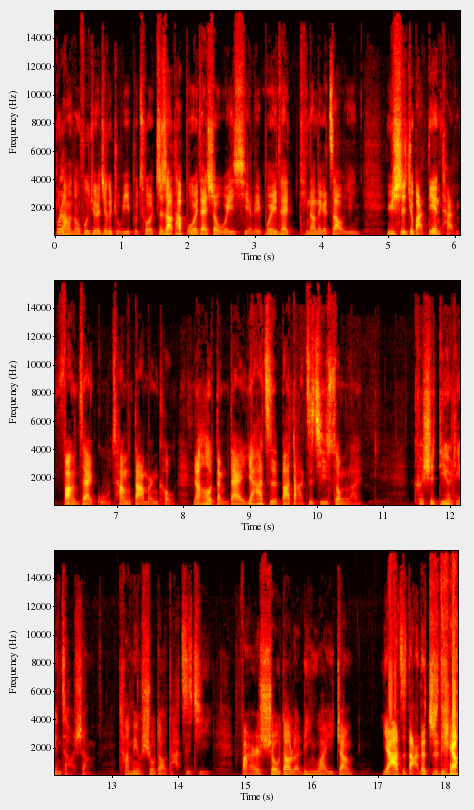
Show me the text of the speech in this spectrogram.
布朗农夫觉得这个主意不错，至少他不会再受威胁了，也不会再听到那个噪音。于是就把电毯放在谷仓大门口，然后等待鸭子把打字机送来。可是第二天早上，他没有收到打字机，反而收到了另外一张鸭子打的直条。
